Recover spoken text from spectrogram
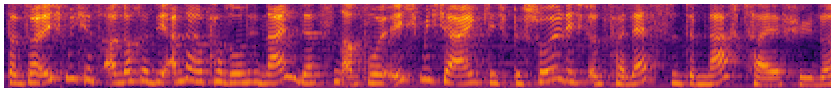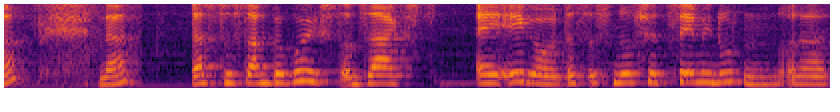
dann soll ich mich jetzt auch noch in die andere Person hineinsetzen, obwohl ich mich ja eigentlich beschuldigt und verletzt und im Nachteil fühle, ne? dass du es dann beruhigst und sagst, ey Ego, das ist nur für 10 Minuten oder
